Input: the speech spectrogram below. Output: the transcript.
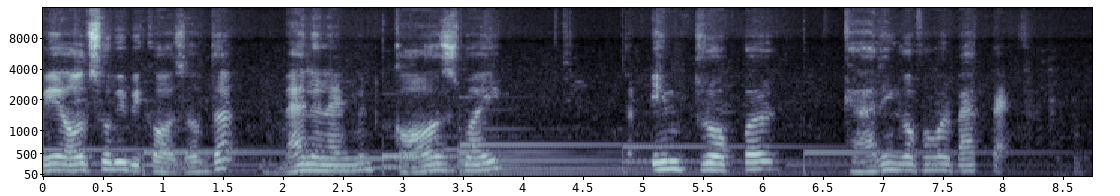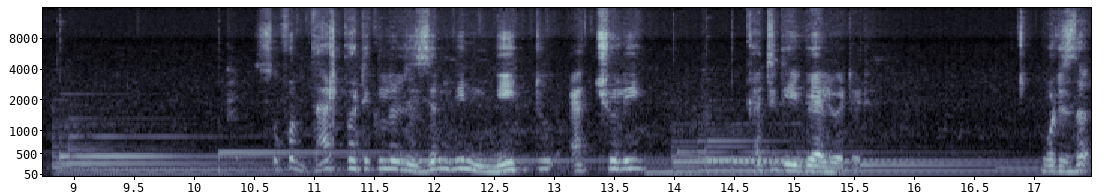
may also be because of the malalignment caused by the improper carrying of our backpack. So for that particular reason we need to actually get it evaluated. What is the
